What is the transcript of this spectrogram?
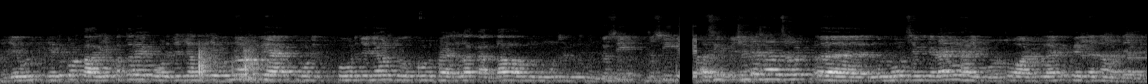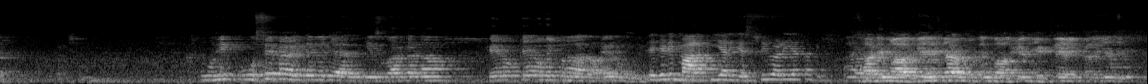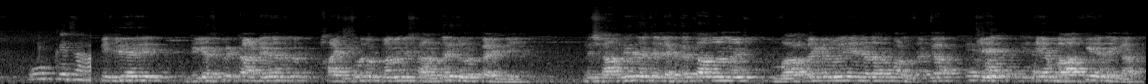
ਤੇ ਜੇ ਉਹ- ਇਹਦੇ ਕੋਲ ਕਾਗਜ਼ ਪੱਤਰ ਹੈ ਕੋਰਟ 'ਚ ਜਾਂਦਾ ਜੇ ਉਹਨਾਂ ਨੂੰ ਵੀ ਹੈ ਕੋਰਟ ਕੋਰਟ 'ਚ ਜਾਣ ਜੋ ਕੋਰਟ ਫੈਸਲਾ ਕਰਦਾ ਉਹ ਮਨਮੋਹਨ ਸਿੰਘ ਨੂੰ। ਤੁਸੀਂ ਤੁਸੀਂ ਅਸੀਂ ਪਿਛਲੇ ਸਾਲ ਸਰ ਮਨਮੋਹਨ ਸਿੰਘ ਜਿਹੜਾ ਇਹ ਹਾਈ ਕੋਰਟ ਤੋਂ ਆਰਡਰ ਲੈ ਕੇ ਫਿਰ ਗੰਨਾ ਵੱਢਿਆ ਗਿਆ। ਉਹੀ ਉਸੇ ਭੈਲੀ ਦੇ ਵਿੱਚ ਇਸ ਵਾਰ ਗੰਨਾ। ਫਿਰ ਉਹ ਫਿਰ ਉਹੀ ਹਾਂ, ਪੰਗਾ ਫਿਰ ਹੋ ਗਈ ਇਹ ਜਿਹੜੀ ਮਾਲਕੀ ਆ ਰਜਿਸਟਰੀ ਵਾਲੀ ਆ ਤੁਹਾਡੀ? ਸਾਡੀ ਮਾਲਕੀ ਹੈ ਹਜ਼ਾਰ ਦੀ ਮਾਲਕੀ ਦੇਖਦੇ ਆ ਪਹਿਲੇ ਜੀ। ਉਹ ਕਿਸ ਹ- ਪਿਛਲੀ ਵਾਰੀ ਡੀਐਸਪੀ ਟਾਂਡੇ ਨੇ ਹਾਈ ਕੋਰਟ ਤੋਂ ਮੈਨੂੰ ਨਿਸ਼ਾਨਦੇਹੀ ਜ਼ਰੂਰਤ ਪਈ ਦੀ ਨਿਸ਼ਾਨਦੇਹੀ ਦੇ ਵਿੱਚ ਲਿਖ ਦਿੱਤਾ ਉਹਨਾਂ ਨੇ ਮਾਰਦੇ ਕਿ ਨੂੰ ਇਹ ਜਿਹੜਾ ਹਰਮਨ ਸਿੰਘ ਆ ਇਹ ਇਹ ਮਾਲਕੀ ਨਹੀਂ ਕਰ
